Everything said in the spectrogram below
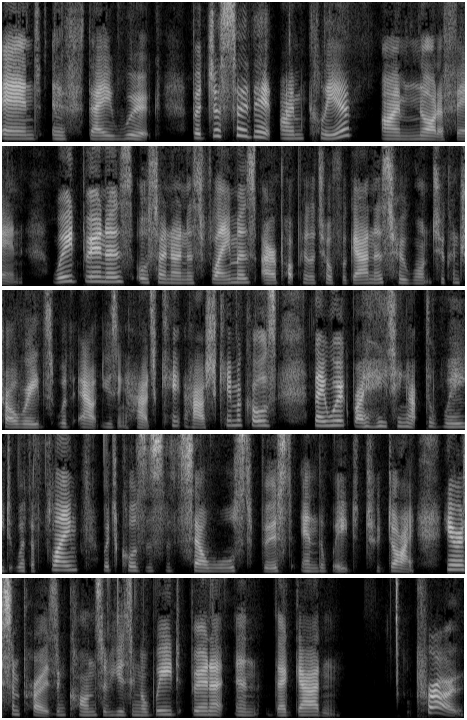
and if they work. But just so that I'm clear, I'm not a fan. Weed burners, also known as flamers, are a popular tool for gardeners who want to control weeds without using harsh, harsh chemicals. They work by heating up the weed with a flame, which causes the cell walls to burst and the weed to die. Here are some pros and cons of using a weed burner in the garden. Pro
